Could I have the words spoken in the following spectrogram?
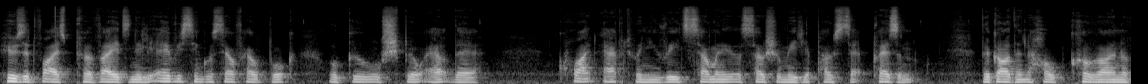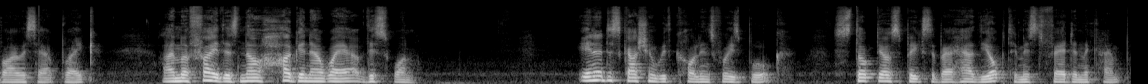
whose advice pervades nearly every single self help book or Google spiel out there. Quite apt when you read so many of the social media posts at present regarding the whole coronavirus outbreak. I'm afraid there's no hugging our way out of this one. In a discussion with Collins for his book, Stockdale speaks about how the optimist fared in the camp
